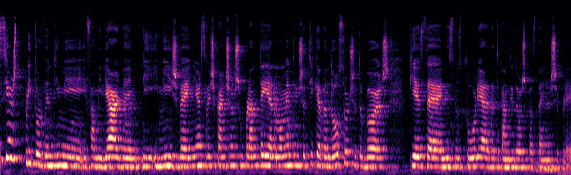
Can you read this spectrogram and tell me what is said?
si është pritur vendimi i familjarëve, i, i miqve, i njerëzve që kanë qenë shumë pranë teje në momentin që ti ke vendosur që të bëhesh pjesë e nismës Thurje edhe të kandidosh pastaj në Shqipëri.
